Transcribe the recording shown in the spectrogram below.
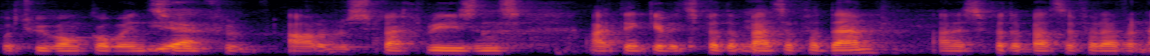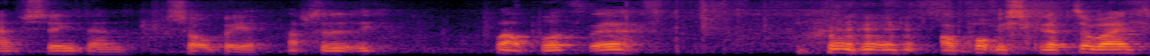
which we won't go into Yeah. for out of respect reasons. I think if it's for the better for them and it's for the better for Everton FC, then so be it. Absolutely. Well put. Yeah. I'll put my script away. He's,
